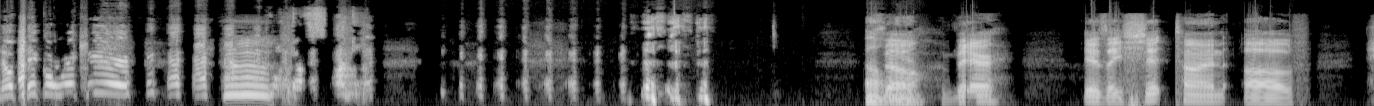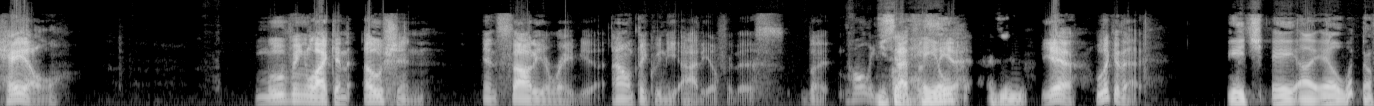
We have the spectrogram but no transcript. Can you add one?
no pickle Rick here. Oh, so man. there is a shit ton of hail moving like an ocean in Saudi Arabia. I don't think we need audio for this, but Holy You said that's a- hail? yeah, in yeah, look at that. H A I L. What the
